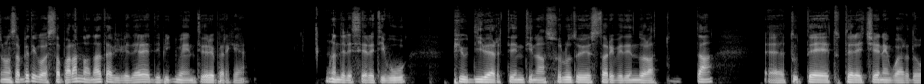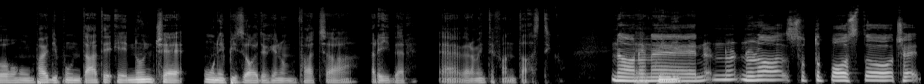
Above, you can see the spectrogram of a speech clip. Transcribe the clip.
non sapete cosa sto parlando, andate a rivedere The Big Bang Theory perché è una delle serie TV più divertenti in assoluto. Io sto rivedendola tutta eh, tutte, tutte, le cene guardo un paio di puntate e non c'è un episodio che non faccia ridere. È veramente fantastico. No, eh, non, quindi... è, n- non ho sottoposto, cioè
